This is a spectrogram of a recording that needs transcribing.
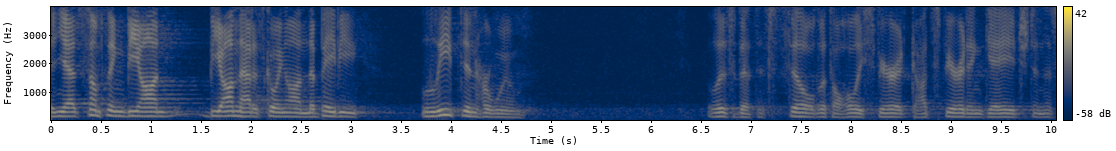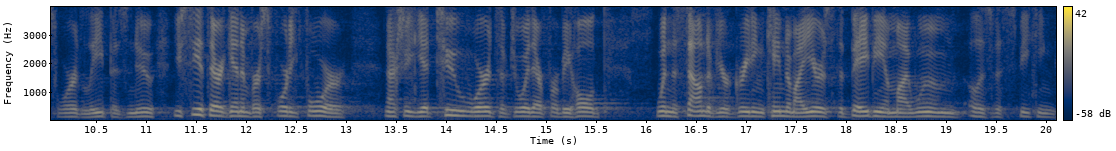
and yet something beyond, beyond that is going on. The baby leaped in her womb. Elizabeth is filled with the Holy Spirit, God's Spirit engaged, and this word leap is new. You see it there again in verse 44. And actually, you get two words of joy there for behold, when the sound of your greeting came to my ears, the baby in my womb, Elizabeth speaking,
